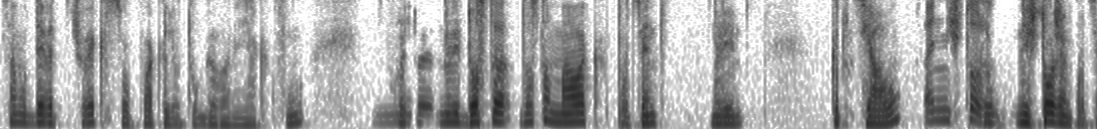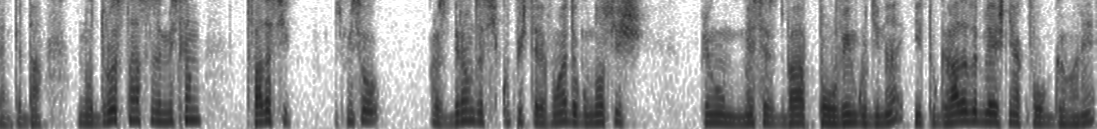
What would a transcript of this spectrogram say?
само 9 човека са се оплакали от огъване някакво, което е нали, доста, доста малък процент нали, като цяло. Това е нищожен. Нищожен процент е, да. Но от друга страна се замислям това да си, в смисъл, разбирам да си купиш телефона, да го носиш примерно месец, два, половин година и тогава да забележиш някакво огъване,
